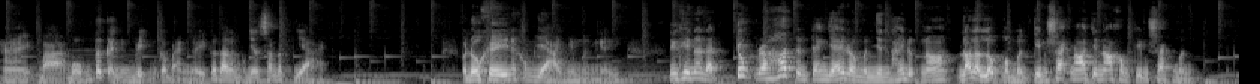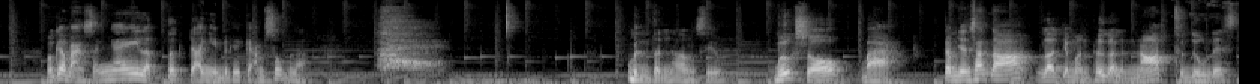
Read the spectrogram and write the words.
2, 3, 4 tất cả những việc mà các bạn nghĩ có thể là một danh sách rất dài. Và đôi khi nó không dài như mình nghĩ. Nhưng khi nó đã trút ra hết trên trang giấy rồi mình nhìn thấy được nó đó là lúc mà mình kiểm soát nó chứ nó không kiểm soát mình. Và các bạn sẽ ngay lập tức trải nghiệm được cái cảm xúc là bình tĩnh hơn một xíu. Bước số 3 trong danh sách đó, lên cho mình thứ gọi là not to do list.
